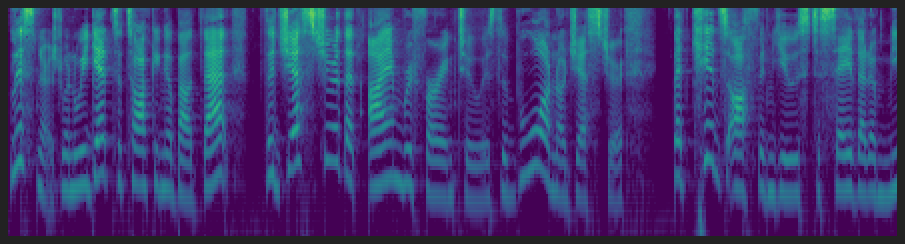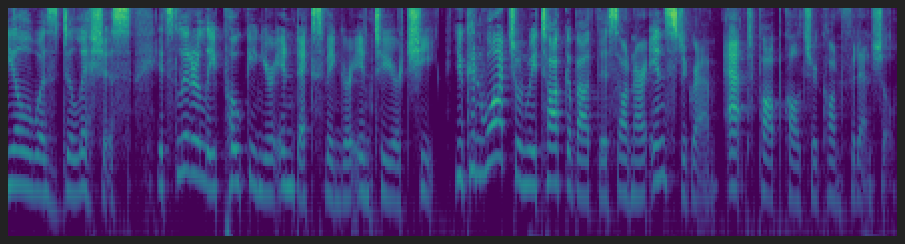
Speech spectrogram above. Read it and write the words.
Listeners, when we get to talking about that, the gesture that I'm referring to is the buono gesture that kids often use to say that a meal was delicious. It's literally poking your index finger into your cheek. You can watch when we talk about this on our Instagram at Pop Culture Confidential.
